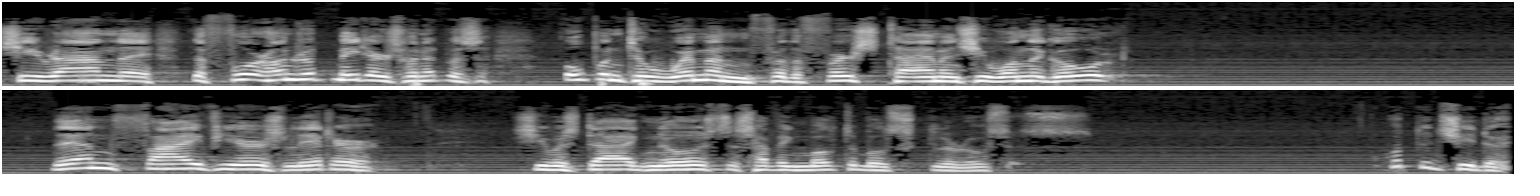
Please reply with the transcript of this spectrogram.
she ran the, the 400 metres when it was open to women for the first time and she won the gold. Then, five years later, she was diagnosed as having multiple sclerosis. What did she do?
